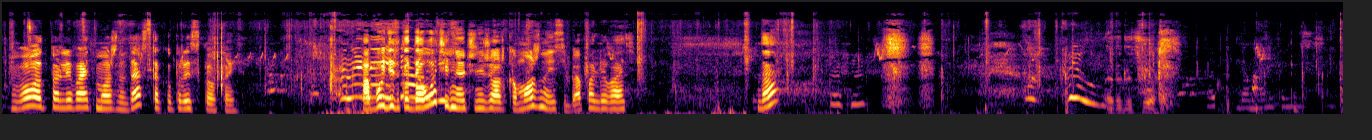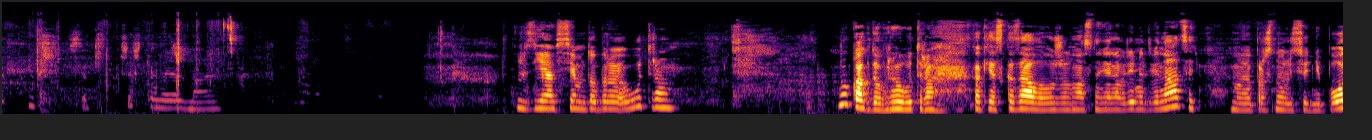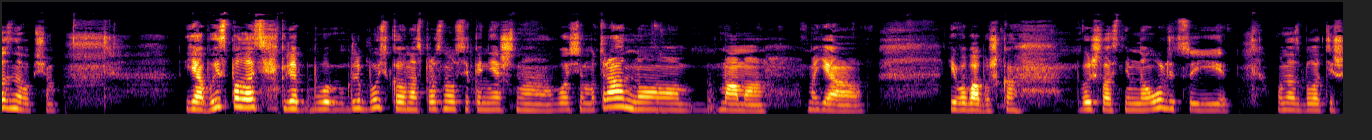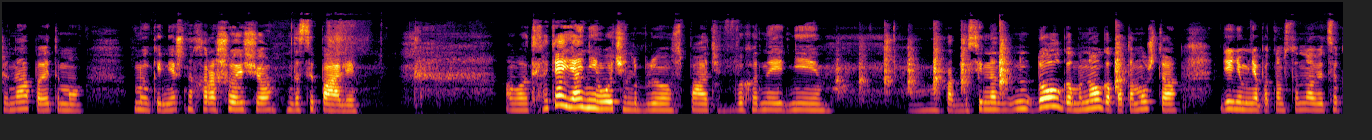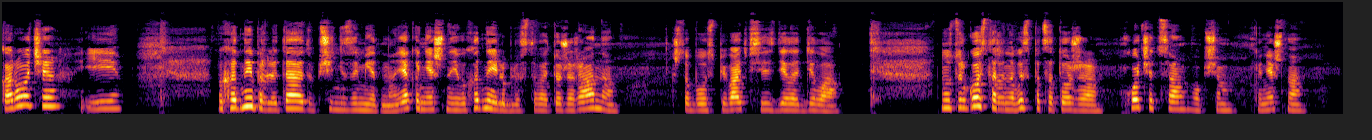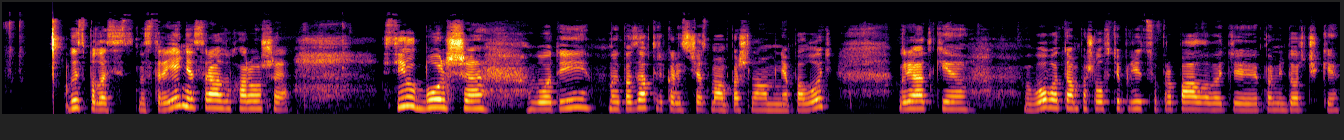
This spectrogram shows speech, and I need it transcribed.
Вот, поливать можно, да, с такой прыскалкой? А будет, когда очень-очень жарко, можно и себя поливать. Да? Это для чего? Друзья, всем доброе утро. Ну, как доброе утро? Как я сказала, уже у нас, наверное, время 12. Мы проснулись сегодня поздно, в общем. Я выспалась. Глеб, Глебуська у нас проснулся, конечно, в 8 утра, но мама моя, его бабушка, вышла с ним на улицу, и у нас была тишина, поэтому мы, конечно, хорошо еще досыпали. Вот. Хотя я не очень люблю спать в выходные дни как бы сильно долго, много, потому что день у меня потом становится короче, и выходные пролетают вообще незаметно. Я, конечно, и выходные люблю вставать тоже рано, чтобы успевать все сделать дела. Но, с другой стороны, выспаться тоже хочется. В общем, конечно, выспалась, настроение сразу хорошее сил больше. Вот, и мы позавтракали. Сейчас мама пошла у меня полоть грядки. Вова там пошел в теплицу пропалывать э, помидорчики.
